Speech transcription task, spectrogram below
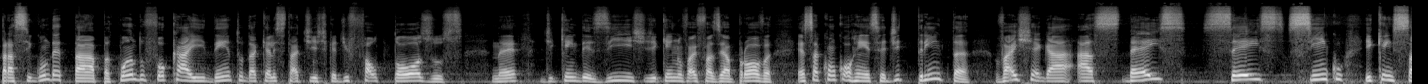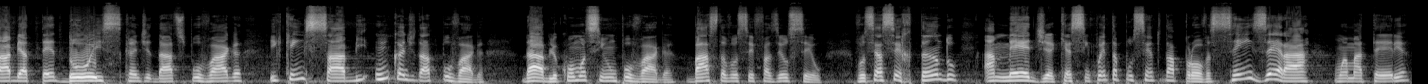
para a segunda etapa, quando for cair dentro daquela estatística de faltosos, né, de quem desiste, de quem não vai fazer a prova, essa concorrência de 30 vai chegar às 10, 6, 5 e quem sabe até dois candidatos por vaga e quem sabe um candidato por vaga. W, como assim um por vaga? Basta você fazer o seu. Você acertando a média, que é 50% da prova, sem zerar uma matéria,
